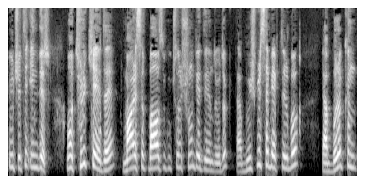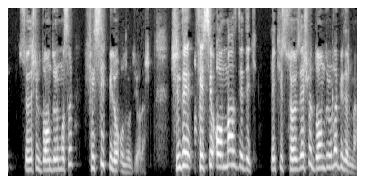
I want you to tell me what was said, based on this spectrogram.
Ücreti indir. Ama Türkiye'de maalesef bazı hukukçuların şunu dediğini duyduk. Yani bu hiçbir sebeptir bu. Yani bırakın sözleşmenin dondurulması fesih bile olur diyorlar. Şimdi fesih olmaz dedik. Peki sözleşme dondurulabilir mi?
